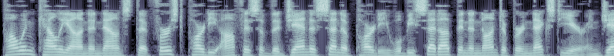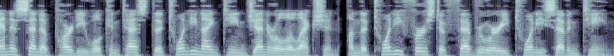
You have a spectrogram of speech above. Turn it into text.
Pawan Kalyan announced that first party office of the Jana Sena party will be set up in Anantapur next year and Jana Sena party will contest the 2019 general election. On the 21st of February 2017,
